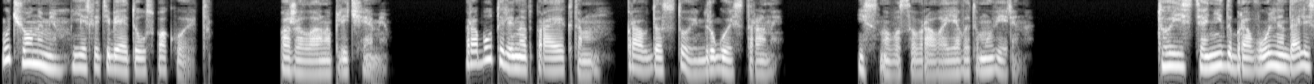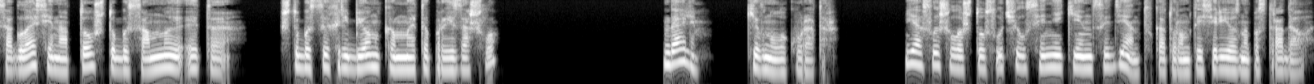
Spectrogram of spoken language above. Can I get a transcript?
Учеными, если тебя это успокоит. Пожала она плечами. Работали над проектом, правда, с той, другой стороны. И снова соврала, я в этом уверена. То есть они добровольно дали согласие на то, чтобы со мной это чтобы с их ребенком это произошло? «Дали», — кивнула куратор. «Я слышала, что случился некий инцидент, в котором ты серьезно пострадала.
